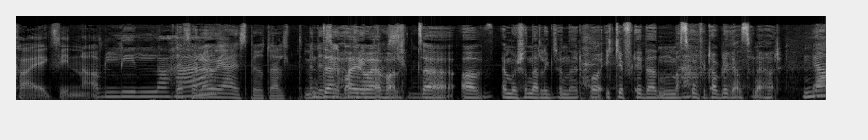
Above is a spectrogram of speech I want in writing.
hva jeg finner av lilla her. Det føler jo jeg er spirituelt. Men det, Det har jo jeg valgt uh, av emosjonelle grunner, og ikke fordi det er den mest komfortable genseren jeg har. Nei, ja,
